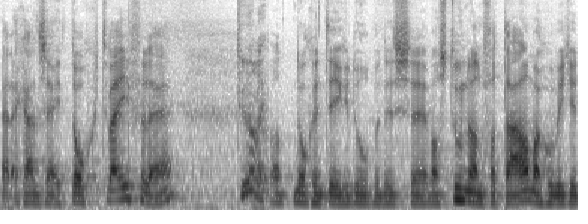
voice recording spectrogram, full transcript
Ja, dan gaan zij toch twijfelen. Hè? Tuurlijk. Want nog een tegendoelpunt is, eh, was toen dan fataal. Maar goed, weet je,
